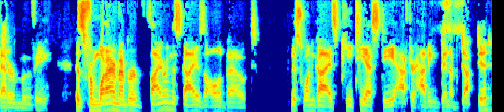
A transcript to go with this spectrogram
better movie because from what i remember fire in the sky is all about this one guy's ptsd after having been abducted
